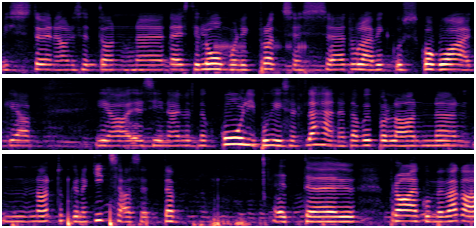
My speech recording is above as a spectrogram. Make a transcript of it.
mis tõenäoliselt on täiesti loomulik protsess tulevikus kogu aeg ja ja, ja siin ainult nagu koolipõhiselt läheneda võib-olla on äh, natukene kitsas, et et äh, praegu me väga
